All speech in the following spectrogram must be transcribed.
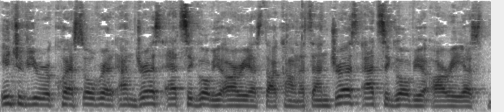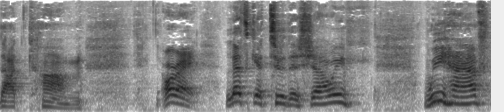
interview requests over at Andres at SegoviaRES.com. That's Andres at SegoviaRES.com. All right, let's get to this, shall we? We have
